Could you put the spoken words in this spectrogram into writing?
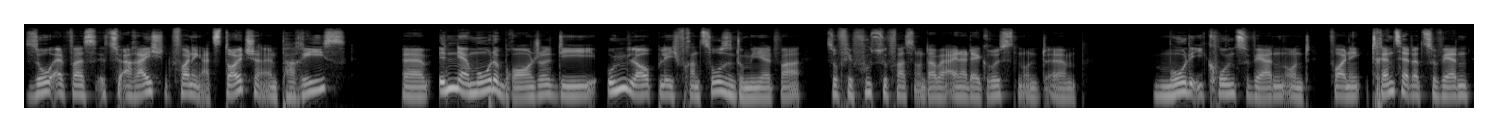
so etwas zu erreichen? Vor allem als Deutscher in Paris, äh, in der Modebranche, die unglaublich Franzosen dominiert war, so viel Fuß zu fassen und dabei einer der größten und ähm, Mode-Ikonen zu werden und vor allen Dingen Trendsetter zu werden,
